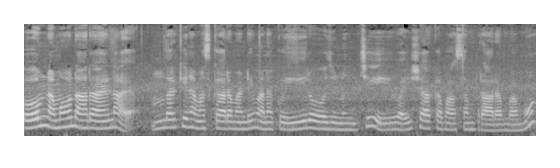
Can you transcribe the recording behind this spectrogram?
ఓం నమో నారాయణాయ. అందరికీ నమస్కారం అండి మనకు ఈ రోజు నుంచి వైశాఖ మాసం ప్రారంభము.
